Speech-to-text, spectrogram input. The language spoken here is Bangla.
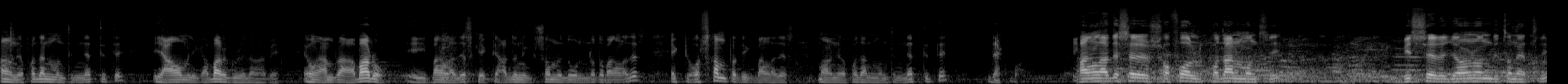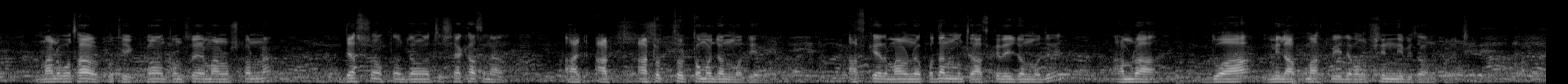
মাননীয় প্রধানমন্ত্রীর নেতৃত্বে এই আওয়ামী লীগ আবার ঘুরে দাঁড়াবে। এবং আমরা আবারও এই বাংলাদেশকে একটি আধুনিক সমৃদ্ধ উন্নত বাংলাদেশ, একটি অসাম্প্রতিক বাংলাদেশ মাননীয় প্রধানমন্ত্রীর নেতৃত্বে দেখব। বাংলাদেশের সফল প্রধানমন্ত্রী, বিশ্বের জননন্দিত নেত্রী, মানবতার প্রতীক গণতন্ত্রের মানুষ কন্যা দেশরত্ন জননেত্রী শেখ হাসিনার আজ আট, আটাত্তরতম জন্মদিন। আজকের মাননীয় প্রধানমন্ত্রী আজকের এই জন্মদিনে আমরা দোয়া মিলাপ মাহফিল এবং সিন্নি বিতরণ করেছি।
